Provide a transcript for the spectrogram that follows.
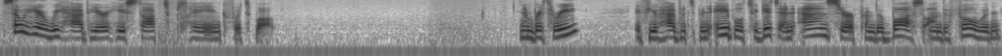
So here we have here, he stopped playing football. Number three, if you haven't been able to get an answer from the boss on the phone,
